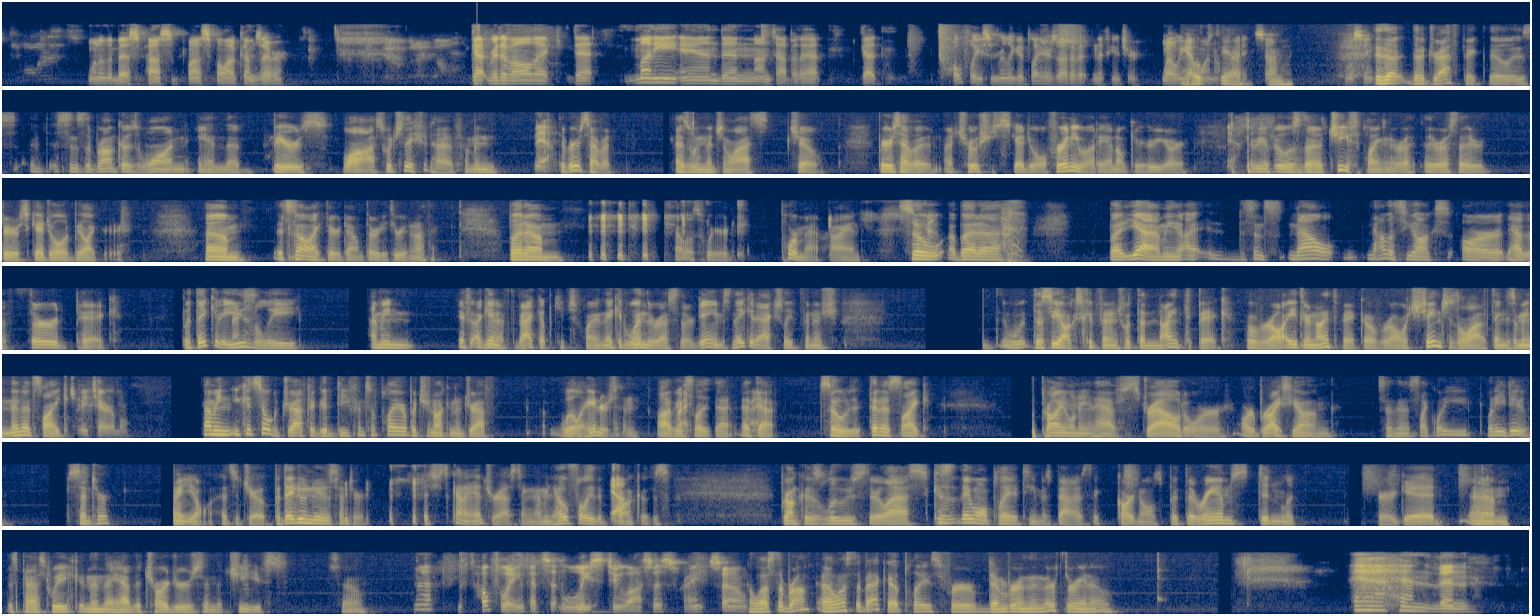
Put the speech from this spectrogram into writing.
one of the best possible possible outcomes ever. Got rid of all that that money, and then on top of that, got hopefully some really good players out of it in the future. Well, we got hope- one yeah, already, so um, we'll see. The the draft pick though is since the Broncos won and the Bears lost, which they should have. I mean, Yeah. the Bears have a, as we mentioned last show, Bears have an atrocious schedule for anybody. I don't care who you are. Yeah. I mean, if it was the Chiefs playing the rest, the rest of their Bears schedule, it'd be like, eh. um, it's not like they're down 33 to nothing. But um, that was weird. Poor Matt Ryan. So, but uh, but yeah, I mean, I since now now the Seahawks are they have the third pick, but they could easily, I mean, if again if the backup keeps playing, they could win the rest of their games and they could actually finish. The Seahawks could finish with the ninth pick overall, eighth or ninth pick overall, which changes a lot of things. I mean, then it's like, Should be terrible. I mean, you could still draft a good defensive player, but you're not going to draft Will Anderson, obviously that at Right. that. So then it's like probably only have Stroud or or Bryce Young. So then it's like, what do you what do you do? Center? I mean, you know, that's a joke, but they do need a center. it's just kind of interesting. I mean, hopefully the Yeah. Broncos Broncos lose their last because they won't play a team as bad as the Cardinals, but the Rams didn't look very good um, this past week, and then they have the Chargers and the Chiefs. So Eh, hopefully, that's at least two losses, right? So unless the Bronc unless the backup plays for Denver, and then they're three and oh. zero. and then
